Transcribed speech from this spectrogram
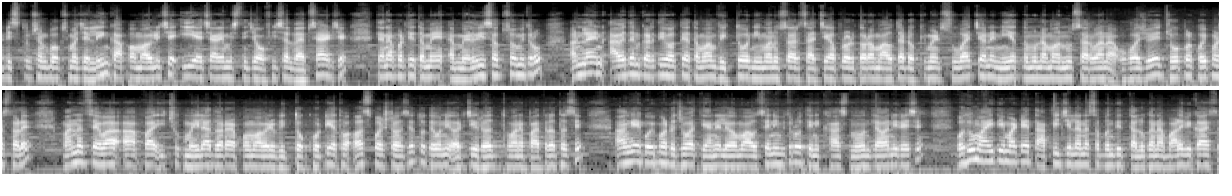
ડિસ્ક્રિપ્શન બોક્સમાં જે લિંક આપવામાં આવેલી છે, ઈ એચઆરએમએસની જે ઓફિશિયલ વેબસાઇટ છે, તેના પરથી તમે મેળવી શકશો મિત્રો. ઓનલાઈન આવેદન કરતી વખતે તમામ વિગતો નિયમાનુસાર સાચી અપલોડ કરવામાં આવતા ડોક્યુમેન્ટ સુવાચ્ય અને નિયત નમૂનામાં અનુસરવાના હોવા જોઈએ. જો પણ કોઈ પણ સ્થળે માનદ સેવા આપવા ઈચ્છુક મહિલા દ્વારા આપવામાં આવેલી વિગતો ખોટી અથવા અસ્પષ્ટ હશે, તો તેઓની અરજી રદ થવાને પાત્ર થશે. આ અંગે કોઈ પણ રજૂઆત ધ્યાને લેવામાં આવશે નહીં મિત્રો. તેની ખાસ નોંધ લેવાની રહેશે. વધુ માહિતી માટે તાપી જિલ્લાના સંબંધિત તાલુકાના બાળ વિકાસ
